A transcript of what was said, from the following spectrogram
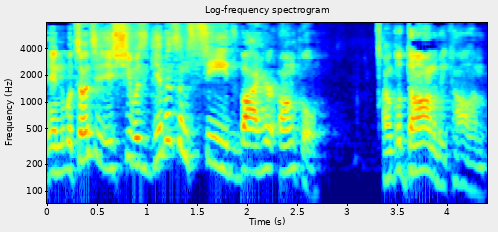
And what's interesting is she was given some seeds by her uncle, Uncle Don, we call him.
